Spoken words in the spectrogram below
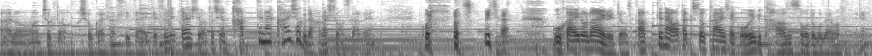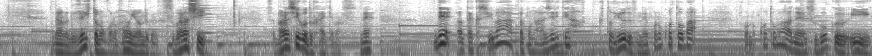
あのちょっと紹介させていただいて、それに対して私が勝手な解釈で話してますからね。これ、あのそういう意味じゃ誤解のないように言ってます。勝手な私の解釈及び感想でございますんでね。なので、ぜひともこの本を読んでください。素晴らしい。素晴らしいこと書いてますね。で、私はやっぱこのアジリティハックというですね、この言葉、この言葉はね、すごくいい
